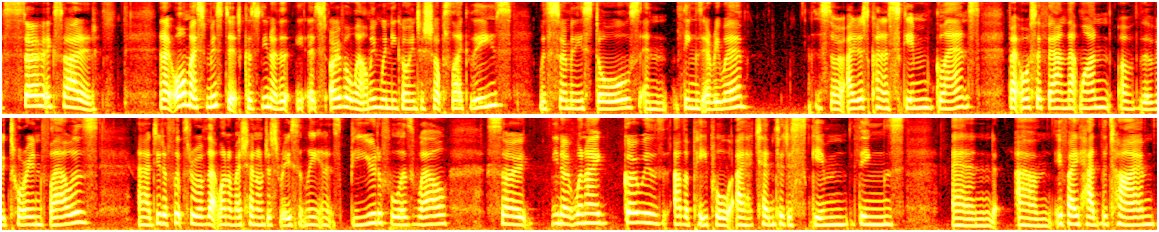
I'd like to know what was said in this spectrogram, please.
So excited. And I almost missed it because, you know, it's overwhelming when you go into shops like these with so many stalls and things everywhere. So I just kind of skim glance, but I also found that one of the Victorian flowers. And I did a flip through of that one on my channel just recently, and it's beautiful as well. So, you know, when I go with other people, I tend to just skim things. And um, if I had the time,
